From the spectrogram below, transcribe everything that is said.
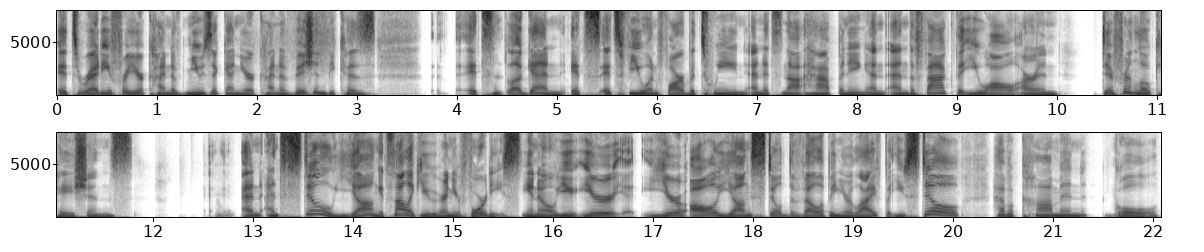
It's ready for your kind of music and your kind of vision because it's again, it's it's few and far between and it's not happening. And and the fact that you all are in different locations mm-hmm. and and still young it's not like you're in your 40s you know you you're you're all young still developing your life but you still have a common goal.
